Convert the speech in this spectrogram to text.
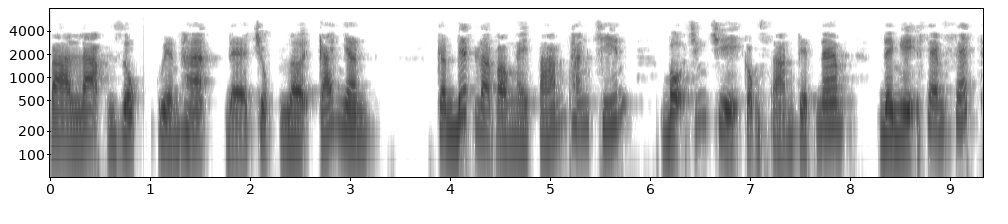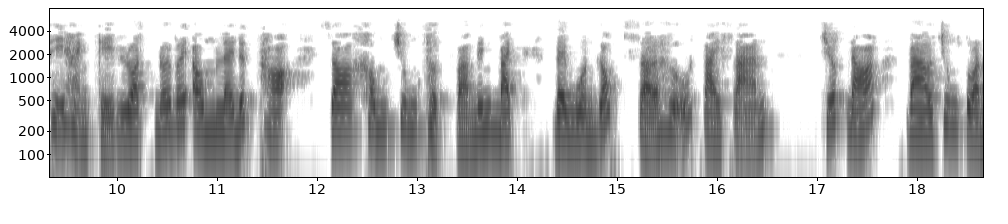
và lạm dụng quyền hạn để trục lợi cá nhân. Cần biết là vào ngày 8 tháng 9, Bộ Chính trị Cộng sản Việt Nam đề nghị xem xét thi hành kỷ luật đối với ông Lê Đức Thọ do không trung thực và minh bạch về nguồn gốc sở hữu tài sản. Trước đó, vào trung tuần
